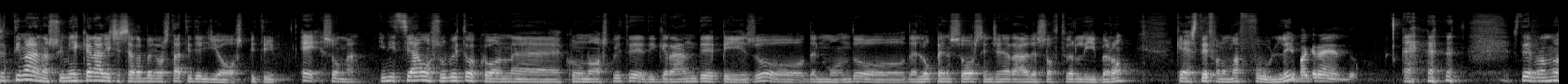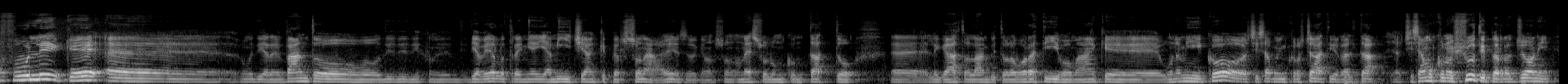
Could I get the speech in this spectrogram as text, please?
settimana sui miei canali ci sarebbero stati degli ospiti e insomma iniziamo subito con, eh, con, un ospite di grande peso del mondo dell'open source in generale, del software libero, che è Stefano Maffulli. Magrendo. Stefano Maffulli che eh, come dire, vanto di, di, di, averlo tra i miei amici anche personali, nel senso che non, sono, non è solo un contatto eh, legato all'ambito lavorativo ma anche un amico, ci siamo incrociati in realtà, ci siamo conosciuti per ragioni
